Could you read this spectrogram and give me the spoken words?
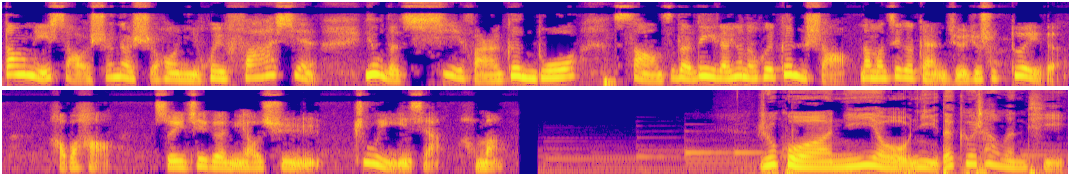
当你小声的时候，你会发现用的气反而更多，嗓子的力量用的会更少，那么这个感觉就是对的，好不好？所以这个你要去注意一下，好吗？如果你有你的歌唱问题。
